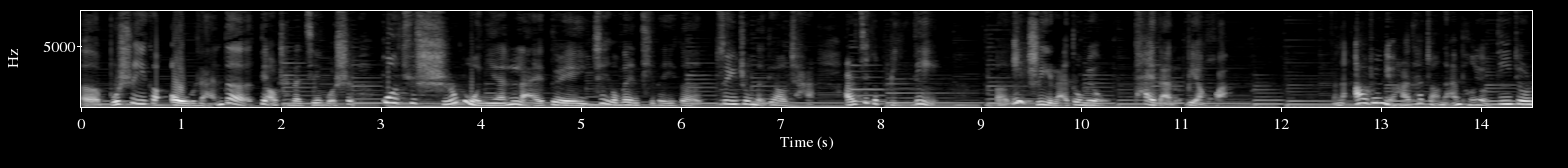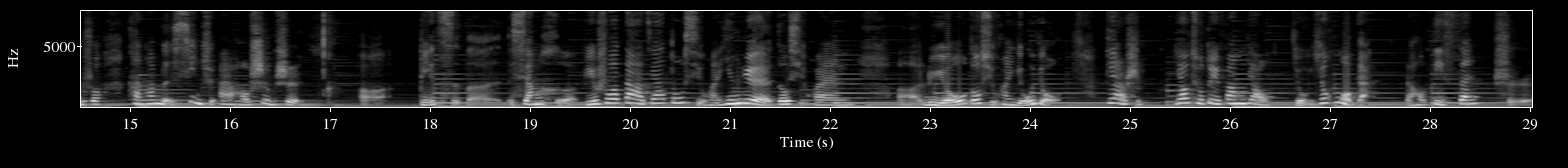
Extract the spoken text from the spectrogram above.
呃不是一个偶然的调查的结果，是过去十五年来对这个问题的一个追踪的调查，而这个比例，呃一直以来都没有太大的变化。那澳洲女孩她找男朋友，第一就是说看他们的兴趣爱好是不是，呃，彼此的相合。比如说大家都喜欢音乐，都喜欢呃旅游，都喜欢游泳。第二是要求对方要有幽默感，然后第三是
